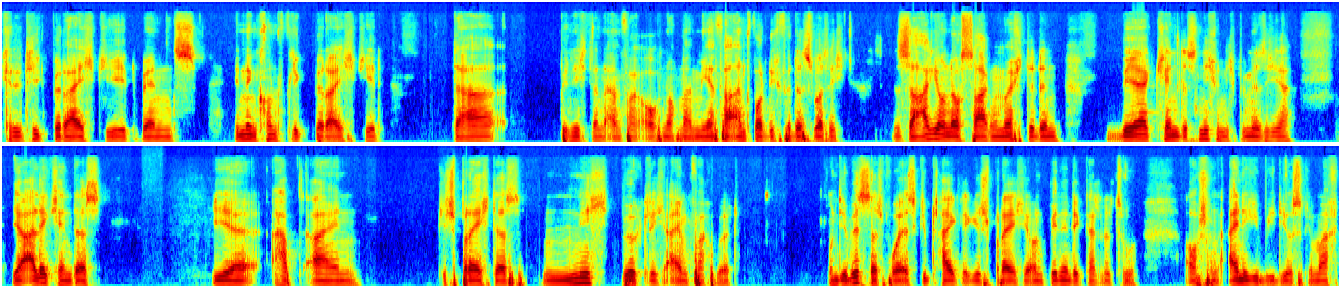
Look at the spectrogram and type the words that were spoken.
Kritikbereich geht, wenn es in den Konfliktbereich geht, da bin ich dann einfach auch nochmal mehr verantwortlich für das, was ich sage und auch sagen möchte, denn wer kennt es nicht und ich bin mir sicher, ihr alle kennt das. Ihr habt ein Gespräch, das nicht wirklich einfach wird. Und ihr wisst das vorher, es gibt heikle Gespräche und Benedikt hat dazu auch schon einige Videos gemacht.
